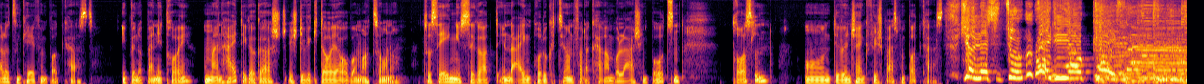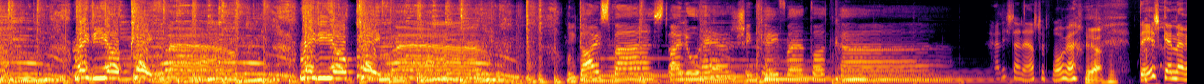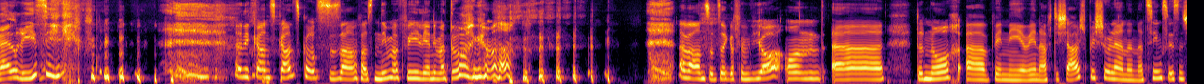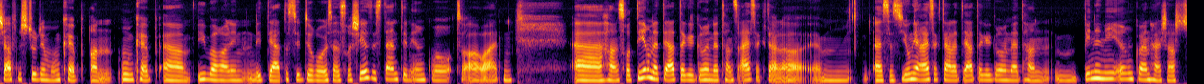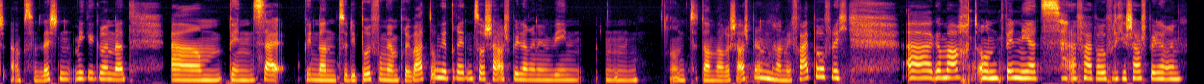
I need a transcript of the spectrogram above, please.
Hallo zum Käfen Podcast. Ich bin der Benny Treu und mein heutiger Gast ist die Victoria Obermarzoner. Zu sehen ist sie gerade in der Eigenproduktion von der Karambolage in Bozen, Drosseln und ich wünsche euch viel Spaß beim Podcast. You listen to Radio Caveman. Radio Caveman. Radio Caveman. Und alles passt, weil du herrschst im Caveman Podcast. Das ist deine erste Frage. Ja. Der ist generell riesig. Und ich kann es ganz kurz zusammenfassen. Nicht mehr viel, ich habe nicht mehr durchgemacht. Er waren so circa fünf Jahre und äh, danach äh, bin ich wieder auf die Schauspielschule an ein Erziehungswissenschaftenstudium umgehabt, an umgehabt äh, überall in die Theater Südtirols als Regieassistentin irgendwo zu arbeiten. Äh, haben das rotierende Theater gegründet, haben das Eisacktaler, ähm, also das junge Eisacktaler Theater gegründet, haben bin ich irgendwann, habe ich erst von letzten mitgegründet, ähm, bin, bin dann zu den Prüfungen privat umgetreten zur Schauspielerin in Wien. Mm, Und dann war ich Schauspielerin, habe mich freiberuflich äh, gemacht und bin jetzt eine freiberufliche Schauspielerin.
